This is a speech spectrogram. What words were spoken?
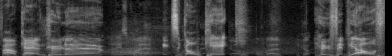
Falque and Kulu. It's a goal kick. goal, Who fit Piatov?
